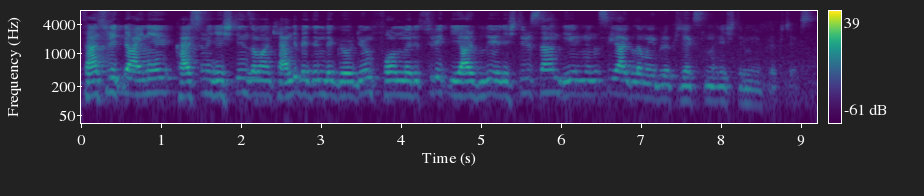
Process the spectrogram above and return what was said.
Sen sürekli aynaya karşısına geçtiğin zaman kendi bedeninde gördüğün formları sürekli yargılıyor, eleştirirsen diğerini nasıl yargılamayı bırakacaksın, eleştirmeyi bırakacaksın?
